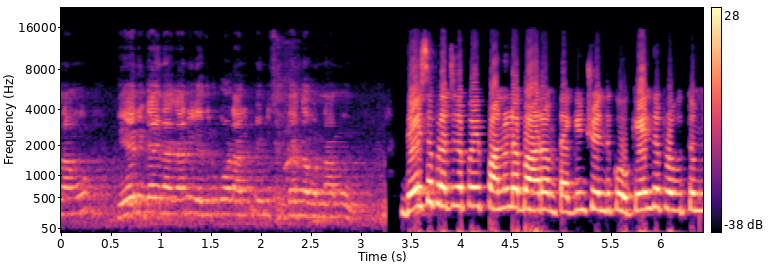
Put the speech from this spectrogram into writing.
ఉన్నాము. దేనికైనా కానీ ఎదుర్కోవడానికి మేము సిద్ధంగా ఉన్నాము. దేశ ప్రజలపై పనుల భారం తగ్గించేందుకు కేంద్ర ప్రభుత్వం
